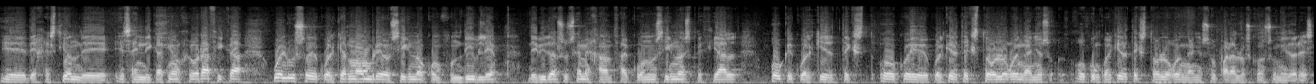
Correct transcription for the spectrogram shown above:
eh, de gestión de esa indicación geográfica o el uso de cualquier nombre o signo confundible debido a su semejanza con un signo especial o que cualquier texto o cualquier textólogo engañoso o con cualquier textólogo engañoso para los consumidores.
